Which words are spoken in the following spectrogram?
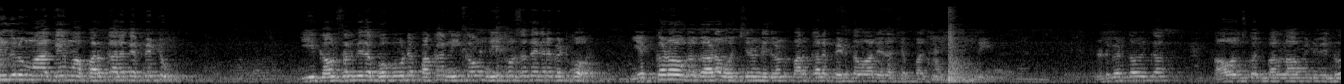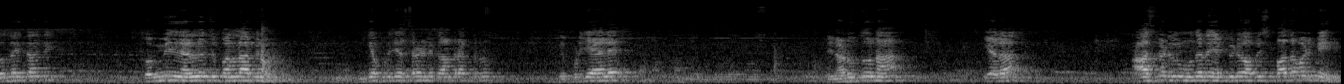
నిధులు మాకే మా పరకాలకే పెట్టు. ఈ కౌన్సిల్ మీద కోపం ఉంటే పక్క నీ కౌన్ నీ కౌన్సిల్ దగ్గర పెట్టుకో. ఎక్కడో ఒక గాడ వచ్చిన నిధులను పరకాల పెడతావా లేదా చెప్పాల్సిన అవసరం రెండు పెడతావు ఇంకా? కావాల్సుకొని పనులు ఆపి నువ్వు ఎన్ని రోజులు అవుతుంది తొమ్మిది నెలల నుంచి పనులు ఆపినావు. ఇంకెప్పుడు చేస్తారండి కాంట్రాక్టర్? ఎప్పుడు చేయాలి? నేను అడుగుతున్నా ఇలా హాస్పిటల్ ముందర ఎంపీడీ ఆఫీస్ పాతబడిపోయింది.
